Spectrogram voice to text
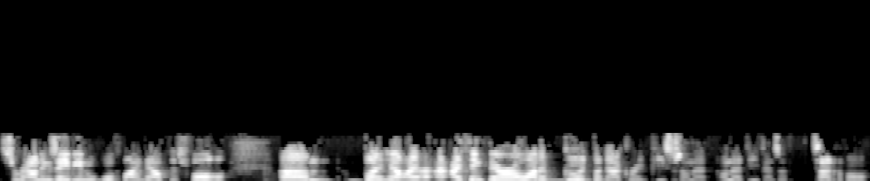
surrounding Xavier? We'll find out this fall. Um, but you know, I, I think there are a lot of good but not great pieces on that on that defensive side of the ball.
